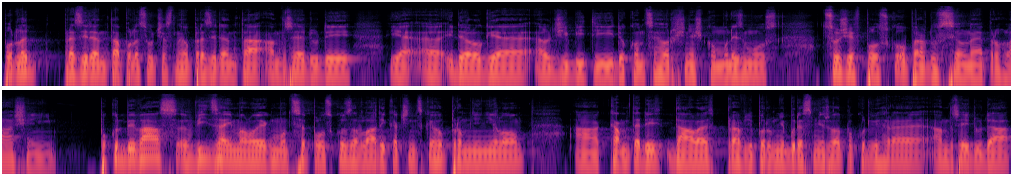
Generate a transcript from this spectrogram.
Podle prezidenta, podle současného prezidenta Andřeje Dudy je eh, ideologie LGBT dokonce horší než komunismus, což je v Polsku opravdu silné prohlášení. Pokud by vás víc zajímalo, jak moc se Polsko za vlády Kačinského proměnilo a kam tedy dále pravděpodobně bude směřovat, pokud vyhraje Andřej Duda,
